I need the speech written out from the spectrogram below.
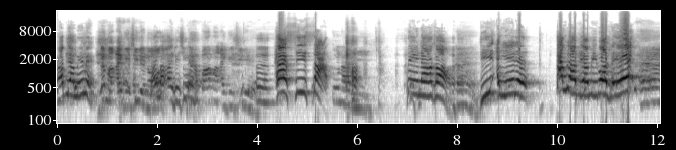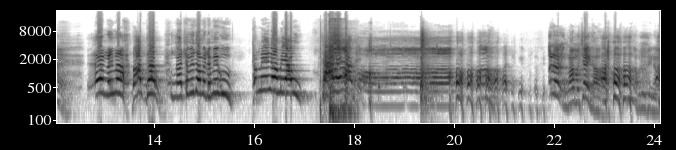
ငါပြန်မင်းမယ်လက်မှာ ID ရှိတယ်နော်လက်မှာ ID ရှိတယ်ပါမှာ ID ရှိတယ်ဟဲ့စီစာတွန်းလာပြီသေနာကောင်ဒီအရေးလေတောက်လာပြန်ပြီပေါ့လေအဲ အဲမိမဘာထုံးငါသမင်းသားမသမင်းဘူးခမင်းတော့မရဘူးဒါပဲရမယ်အဲ့ဒါငါမကြိုက်တာငါဘယ်လိုတင်တာလဲ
